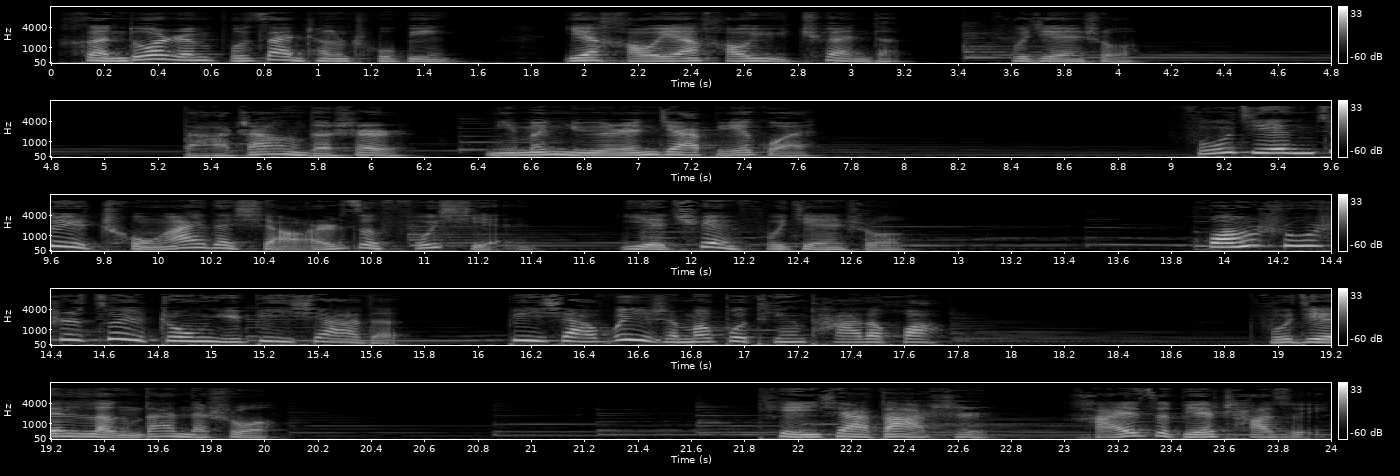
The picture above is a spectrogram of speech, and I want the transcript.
很多人不赞成出兵，也好言好语劝他。苻坚说：“打仗的事儿。”你们女人家别管。苻坚最宠爱的小儿子苻显也劝苻坚说：“皇叔是最忠于陛下的，陛下为什么不听他的话？”苻坚冷淡的说：“天下大事，孩子别插嘴。”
